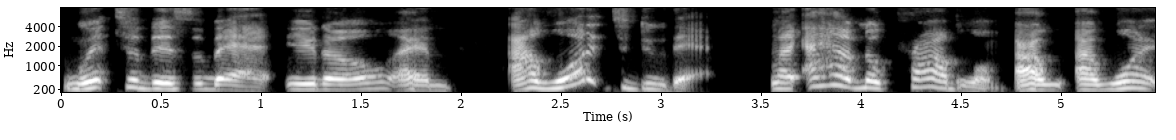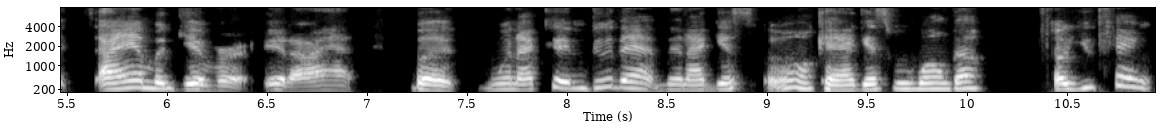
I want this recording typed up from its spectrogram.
went to this or that, you know, and I wanted to do that. Like I have no problem. I I wanted. I am a giver, you know. I but when I couldn't do that, then I guess oh, okay, I guess we won't go. Oh, you can't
